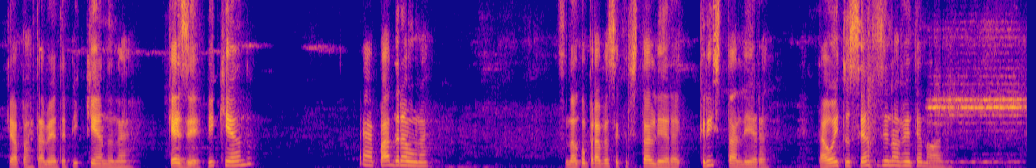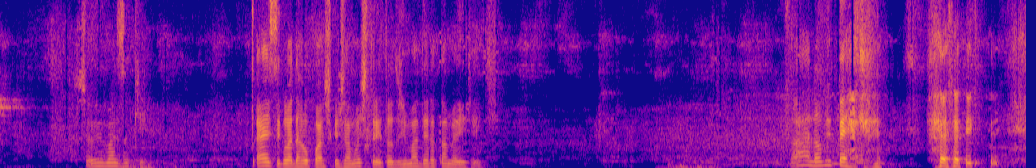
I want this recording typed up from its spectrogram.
Porque o apartamento é pequeno, né? Quer dizer, pequeno. É padrão, né? Senão eu comprava essa cristaleira. Cristaleira. Tá 899. Deixa eu ver mais aqui. Ah, esse guarda-roupa acho que eu já mostrei. Todos de madeira também, gente. Ah, não me pega.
